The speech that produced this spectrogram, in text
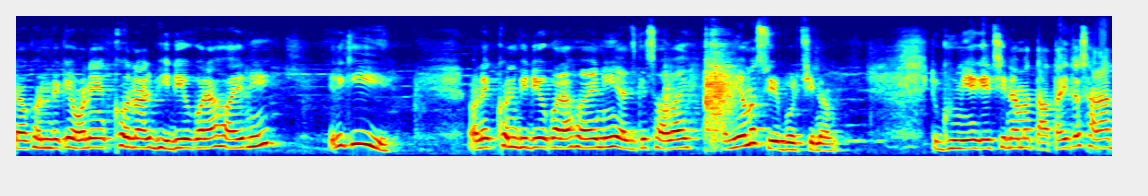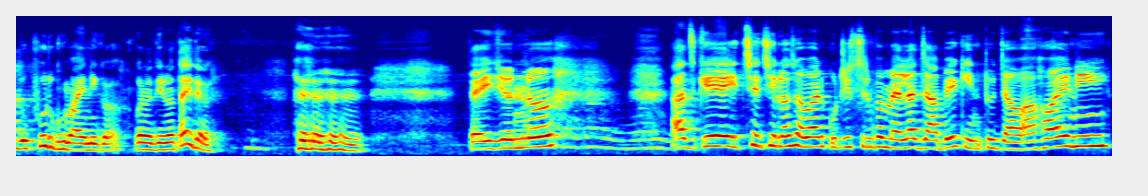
তখন থেকে অনেকক্ষণ আর ভিডিও করা হয়নি। এটা কি? অনেকক্ষণ ভিডিও করা হয়নি। আজকে সবাই আমি আমার শুয়ে পড়ছিলাম। একটু ঘুমিয়ে গেছিলাম আমার তাতাই তো সারা দুপুর ঘুমায়নি গো কোনো দিনও তাই তো? তাই জন্য আজকে ইচ্ছে ছিল সবার কুটির শিল্প মেলা যাবে, কিন্তু যাওয়া হয়নি।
